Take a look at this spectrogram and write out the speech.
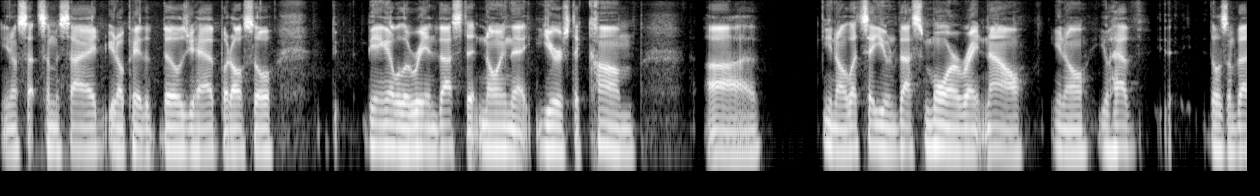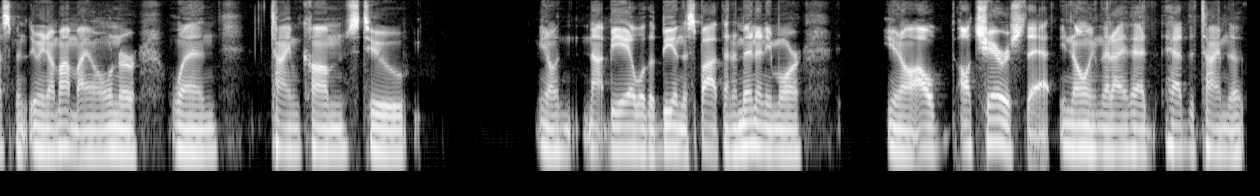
you know, set some aside, you know, pay the bills you have, but also b- being able to reinvest it, knowing that years to come, uh, you know, let's say you invest more right now, you know, you'll have those investments. I mean, I'm on my own, or when time comes to, you know, not be able to be in the spot that I'm in anymore, you know, I'll I'll cherish that, you knowing that I've had had the time to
